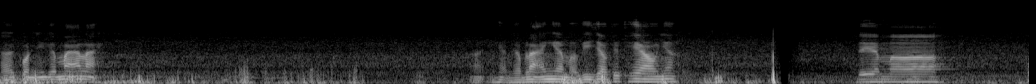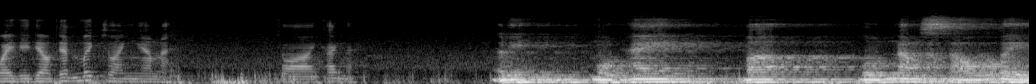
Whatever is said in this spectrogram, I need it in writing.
Đấy, còn những cái mã này. Đấy, hẹn gặp lại anh em ở video tiếp theo nhé đây em uh, quay video test mic cho anh em này, cho anh khách này. Đi một, hai, ba, bốn, năm, sáu, bảy.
